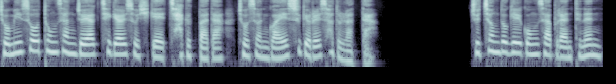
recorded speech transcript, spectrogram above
조미수호 통상조약 체결 소식에 자극받아 조선과의 수교를 서둘렀다. 주청독일 공사 브란트는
